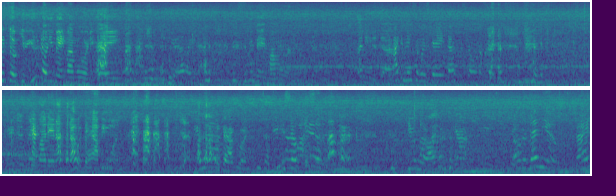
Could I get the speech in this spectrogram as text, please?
Is so cute. You know you made my morning, right? yeah, I like that. you made my morning. I needed that. If I can make someone's day, that's what's going on. You just made my day, and I thought I was the happy one. I thought I was the happy one. She's so cute. She's so cute. Love her. Give him my life. Yeah. Oh, the menu, right?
